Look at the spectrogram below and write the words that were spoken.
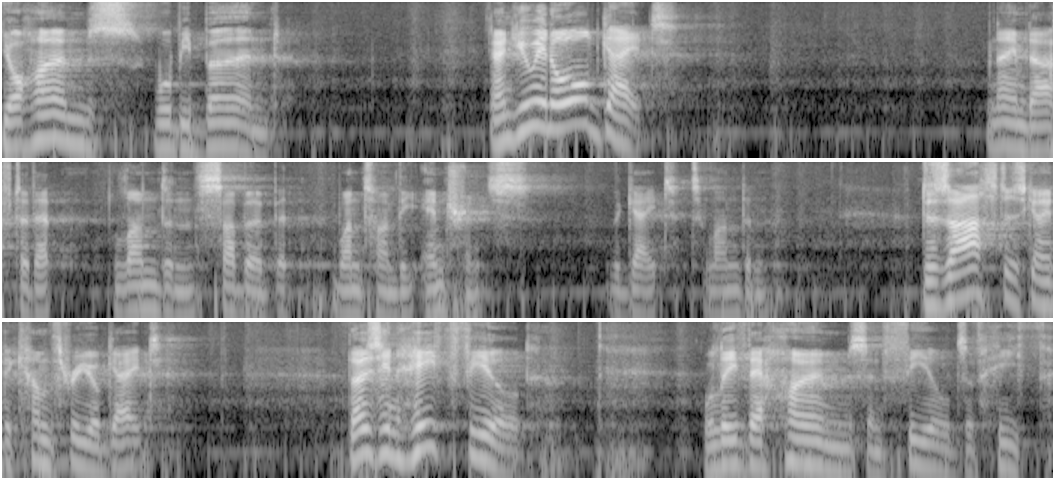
your homes will be burned. And you in Aldgate, named after that London suburb at one time, the entrance, the gate to London. Disaster is going to come through your gate. Those in Heathfield will leave their homes and fields of heath.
